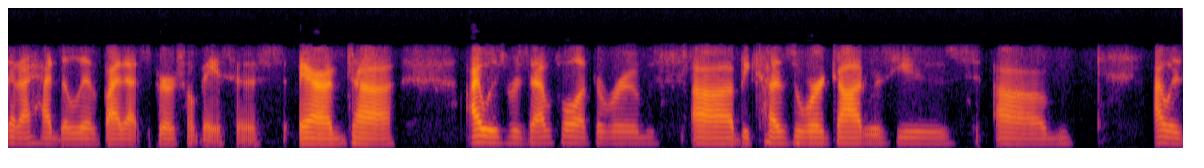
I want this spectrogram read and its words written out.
that I had to live by that spiritual basis, and uh, I was resentful at the rooms uh, because the word God was used. Um, I was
